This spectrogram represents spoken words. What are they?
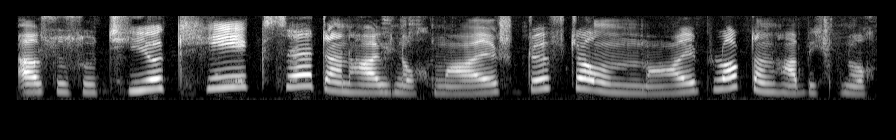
also so Tierkekse. Dann habe ich noch Malstifte und Malblock. Dann habe ich noch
